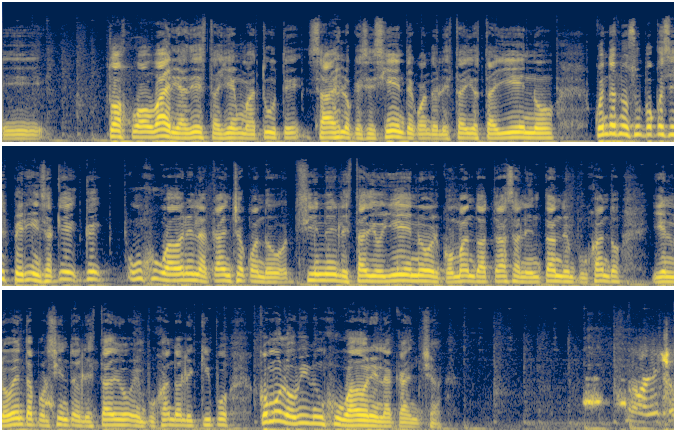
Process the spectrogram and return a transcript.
Eh, tú has jugado varias de estas ya en Matute, sabes lo que se siente cuando el estadio está lleno. Cuéntanos un poco esa experiencia, que, un jugador en la cancha cuando tiene el estadio lleno, el comando atrás alentando, empujando y el 90% del estadio empujando al equipo, ¿cómo lo vive un jugador en la cancha? No, de hecho,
